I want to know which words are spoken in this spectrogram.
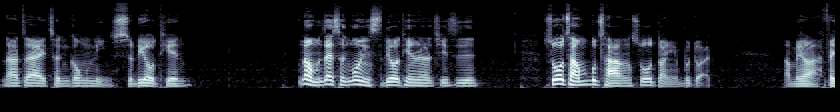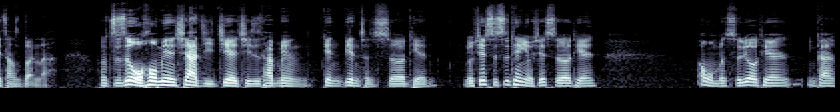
那在成功领十六天。那我们在成功岭十六天呢，其实说长不长，说短也不短啊，没有啦，非常短啦。只是我后面下几届，其实它变变变成十二天，有些十四天，有些十二天。那我们十六天，你看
